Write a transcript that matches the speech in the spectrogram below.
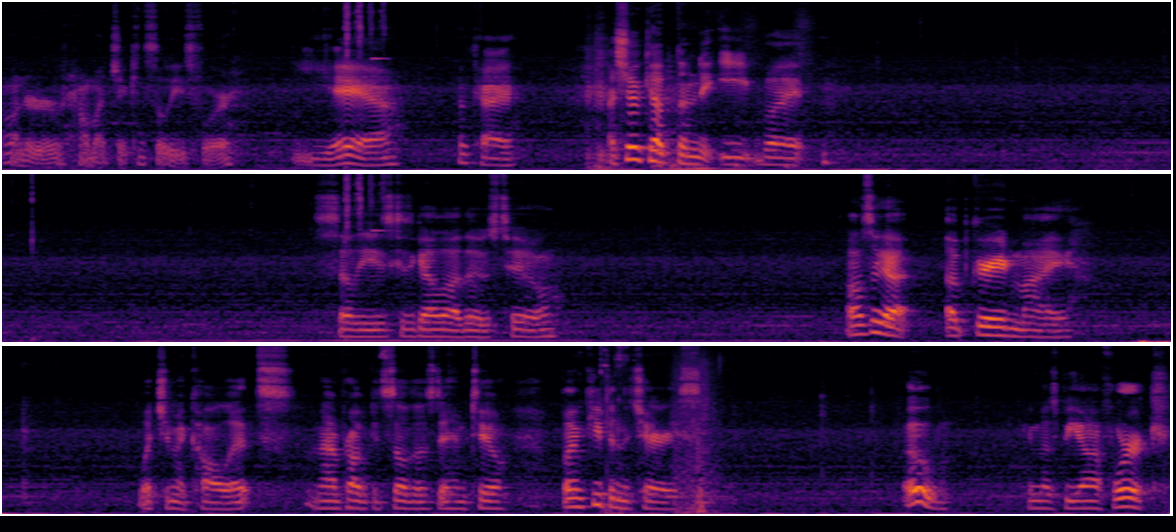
I wonder how much I can sell these for. Yeah. Okay. I should have kept them to eat, but... Sell these, because I got a lot of those too. I also got upgrade my whatchamacallits. And I probably could sell those to him too. But I'm keeping the cherries. Oh, he must be off work.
